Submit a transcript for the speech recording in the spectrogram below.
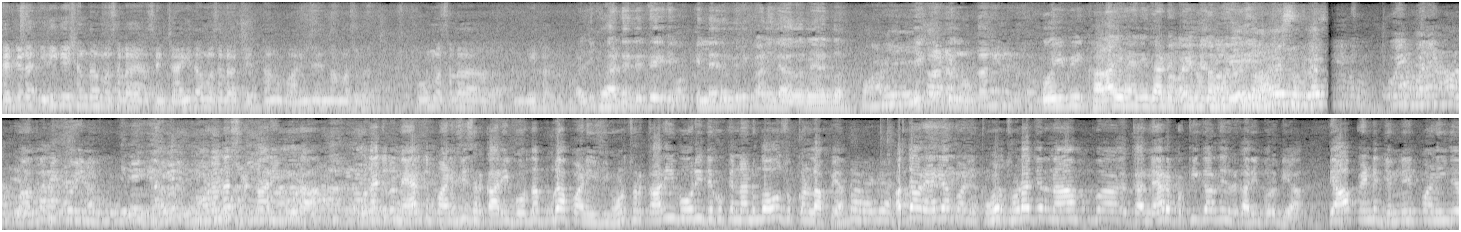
ਫਿਰ ਜਿਹੜਾ ਇਰੀਗੇਸ਼ਨ ਦਾ ਮਸਲਾ ਹੈ ਸਿੰਚਾਈ ਦਾ ਮਸਲਾ ਖੇਤਾਂ ਨੂੰ ਪਾਣੀ ਦੇਣ ਦਾ ਮਸਲਾ ਉਹ ਮਸਲਾ ਨਹੀਂ ਹੱਲ ਹੋਊਗਾ। ਭਾਜੀ ਸਾਡੇ ਦੇ ਤੇ ਇੱਕ ਕਿੱਲੇ ਨੂੰ ਵੀ ਨਹੀਂ ਪਾਣੀ ਲੱਗਦਾ ਨਹਿਰ ਦਾ। ਪਾਣੀ ਇੱਕ ਸਾਡਾ ਕਿੱਲੇ- ਮੌਕਾ ਨਹੀਂ ਲੱਗਦਾ। ਕੋਈ ਵੀ ਖਾਲਾ ਹੀ ਹੈ ਨਹੀਂ ਸਾਡੇ ਪਿੰਡ ਨੂੰ ਤਾਂ ਕੋਈ ਨਹੀਂ ਕੋਈ ਭਾਜੀ ਮਤਲਬ ਵੀ ਕੋਈ ਨਹੀਂ। ਹੁਣ ਨਾ ਸਰਕਾਰੀ ਬੋਰ ਆ ਉਹਦਾ ਜਦੋਂ ਨਹਿਰ 'ਚ ਪਾਣੀ ਸੀ ਸਰਕਾਰੀ ਬੋਰ ਦਾ ਪੂਰਾ ਪਾਣੀ ਸੀ। ਹੁਣ ਸਰਕਾਰੀ ਬੋਰ ਹੀ ਦੇਖੋ ਕਿੰਨਾ ਡੂੰਘਾ ਉਹ ਸੁੱਕਣ ਲੱਗ ਪਿਆ। ਅੱਧਾ ਰਹਿ ਗਿਆ ਪਾਣੀ। ਹੁਣ ਥੋੜਾ ਚਿਰ ਨਾ ਨਹਿਰ ਪੱਕੀ ਕਰਦੀ ਸਰਕਾਰੀ ਬੋਰ ਗਿਆ। ਤੇ ਆਹ ਪਿੰਡ ਜਿੰਨੇ ਪਾਣੀ ਦੇ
